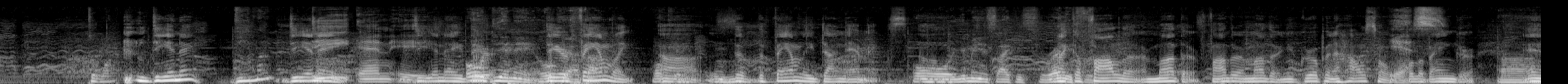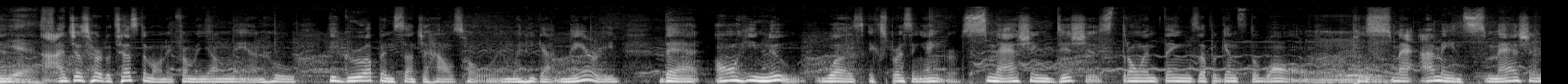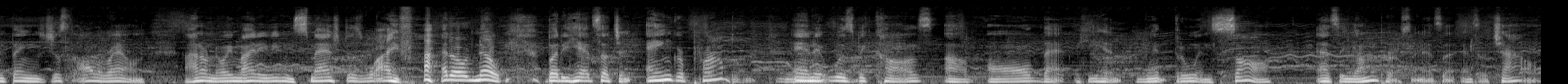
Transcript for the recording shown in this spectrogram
To what? DNA. Demon? DNA. DNA. DNA. Oh, their- DNA. Okay, I their thought- family. Okay. Uh, mm-hmm. the, the family dynamics. Oh, um, you mean it's like it's hereditary? like a father or mother, father or mother. And you grew up in a household Yes. full of anger. Uh, and Yes. I just heard a testimony from a young man who he grew up in such a household, and when he got married, that all he knew was expressing anger, smashing dishes, throwing things up against the wall, oh. sma- I mean, smashing things just all around. I don't know. He might have even smashed his wife. I don't know, but he had such an anger problem, and it was because of all that he had went through and saw as a young person, as a as a child.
